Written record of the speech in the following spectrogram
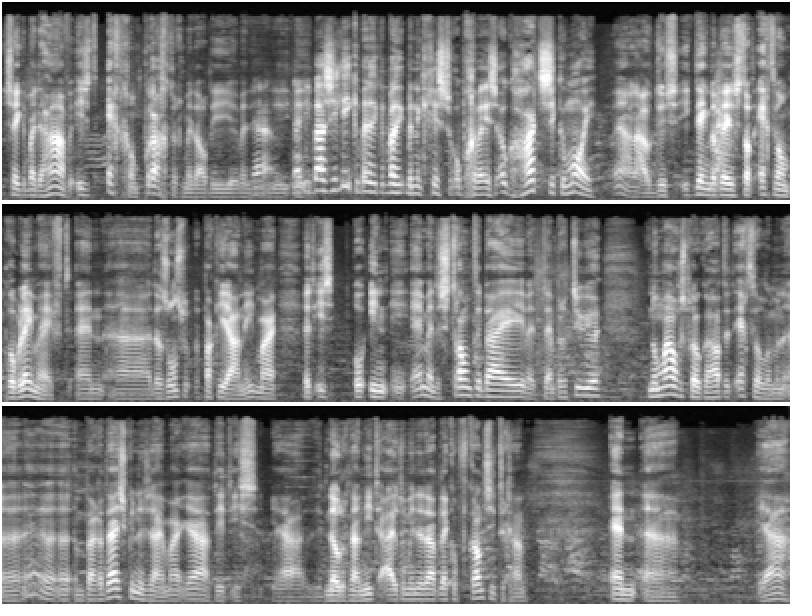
zeker bij de haven, is het echt gewoon prachtig met al die... Met Ja. die, Ja, die basiliek ben ik, ben ik gisteren op geweest. Ook hartstikke mooi. Ja, nou, dus ik denk dat deze stad echt wel een probleem heeft. En eh, dat is ons pakje niet, maar het is in, met een strand erbij, met temperatuur. Normaal gesproken had het echt wel een, eh, eh, een paradijs kunnen zijn. Maar ja, dit, is, ja, dit nodigt nou niet uit om inderdaad lekker op vakantie te gaan. En eh, ja,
